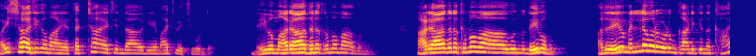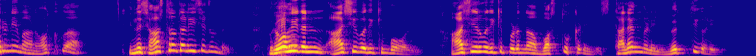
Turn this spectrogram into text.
പൈശാചികമായ തെറ്റായ ചിന്താഗതിയെ മാറ്റിവെച്ചുകൊണ്ട് ദൈവം ആരാധനക്രമമാകുന്നു. ആരാധനക്രമമാകുന്നു ദൈവം. അത് ദൈവം എല്ലാവരോടും കാണിക്കുന്ന കാരുണ്യമാണ്. ഓർക്കുക. ഇന്ന് ശാസ്ത്രം തെളിയിച്ചിട്ടുണ്ട്. പുരോഹിതൻ ആശീർവദിക്കുമ്പോൾ ആശീർവദിക്കപ്പെടുന്ന വസ്തുക്കളിൽ സ്ഥലങ്ങളിൽ വ്യക്തികളിൽ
